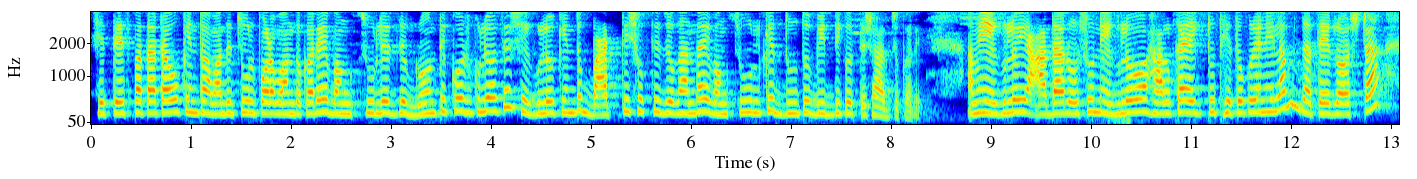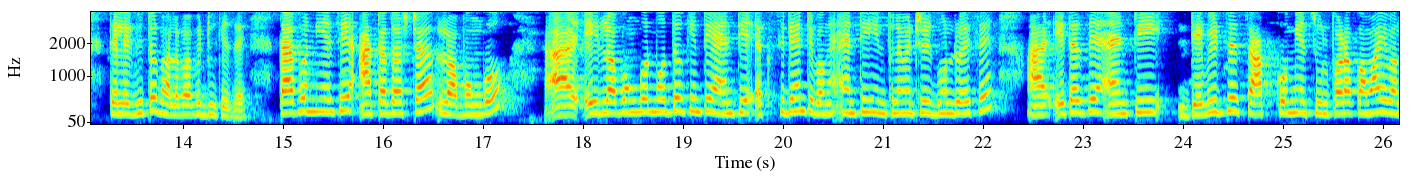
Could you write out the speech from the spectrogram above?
সে তেজপাতাটাও কিন্তু আমাদের চুল পড়া বন্ধ করে এবং চুলের যে গ্রন্থি কোষগুলো আছে সেগুলো কিন্তু বাড়তি শক্তি যোগান দেয় এবং চুলকে দ্রুত বৃদ্ধি করতে সাহায্য করে। আমি এগুলোই আদা, রসুন এগুলো হালকা একটু থেতো করে নিলাম যাতে রসটা তেলের ভিতর ভালোভাবে ঢুকে যায়। তারপর নিয়েছি আটটা দশটা লবঙ্গ। আর এই লবঙ্গর মধ্যেও কিন্তু অ্যান্টি অ্যাক্সিডেন্ট এবং অ্যান্টি ইনফ্লেমেটরি গুণ রয়েছে। আর এটা যে অ্যান্টি ডেবিট যে চাপ কমিয়ে চুল পড়া কমায় এবং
